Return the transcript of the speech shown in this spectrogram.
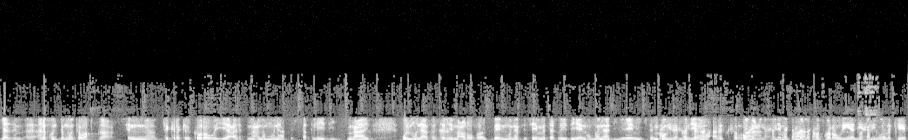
لازم أنا كنت متوقع إن فكرك الكروي يعرف معنى منافس تقليدي معي والمنافسة اللي معروفة بين منافسين تقليديين هم ناديين يجتمعون إذا كنت أنا في الرأي بمعنى يعني خليني أكمل لك كرويا يعني ولا كيف؟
